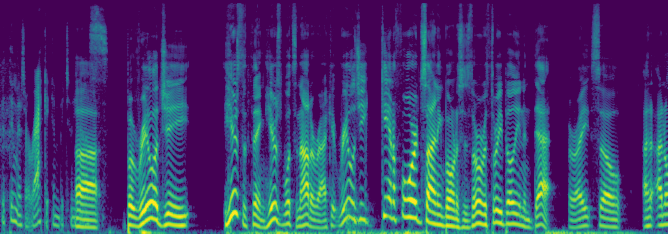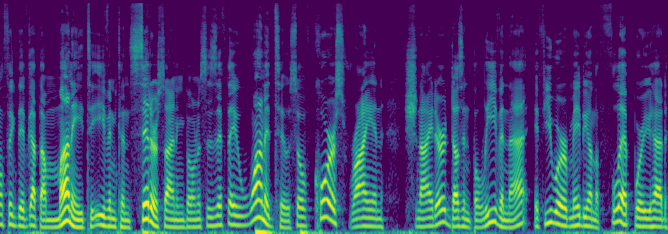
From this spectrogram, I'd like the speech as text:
Good thing there's a racket in between Uh, us. but Realogy here's the thing. Here's what's not a racket. Realogy can't afford signing bonuses. They're over 3 billion in debt all right? So I, I don't think they've got the money to even consider signing bonuses if they wanted to. So of course Ryan Schneider doesn't believe in that. If you were maybe on the flip where you had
